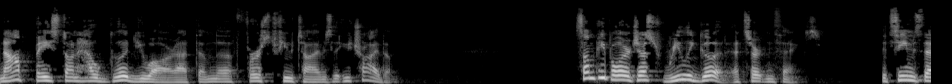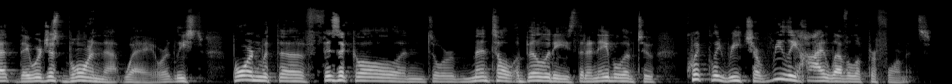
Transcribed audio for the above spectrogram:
not based on how good you are at them the first few times that you try them. Some people are just really good at certain things. It seems that they were just born that way, or at least born with the physical and or mental abilities that enable them to quickly reach a really high level of performance.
